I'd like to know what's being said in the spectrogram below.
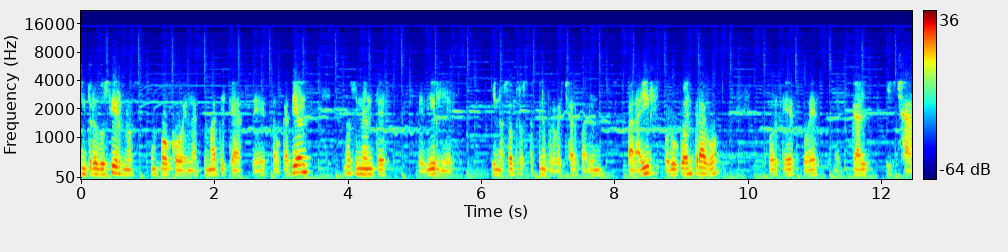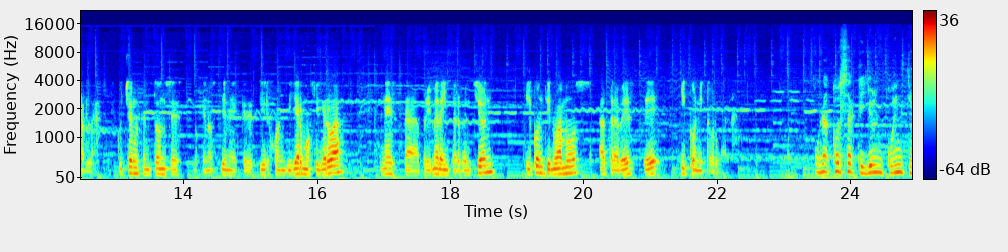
introducirnos un poco en las temáticas de esta ocasión, no sin antes pedirles y nosotros también aprovechar para, para ir por un buen trago, porque esto es mezcal y charla. Escuchemos entonces lo que nos tiene que decir Juan Guillermo Figueroa en esta primera intervención y continuamos a través de Icónica Urbana. Una cosa que yo encuentro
